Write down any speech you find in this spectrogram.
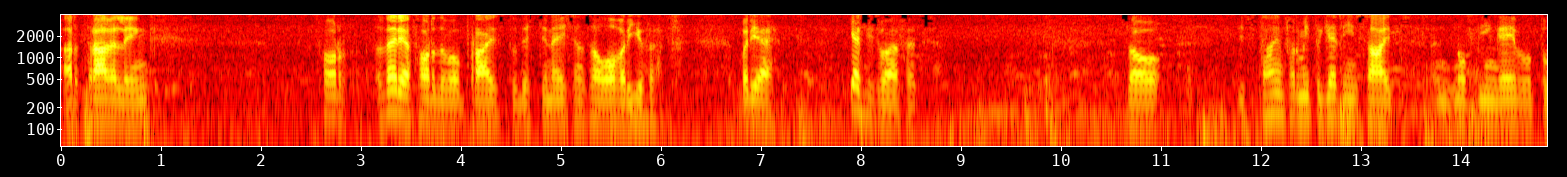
are traveling for a very affordable price to destinations all over Europe. But yeah, guess it's worth it. So it's time for me to get inside and not being able to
